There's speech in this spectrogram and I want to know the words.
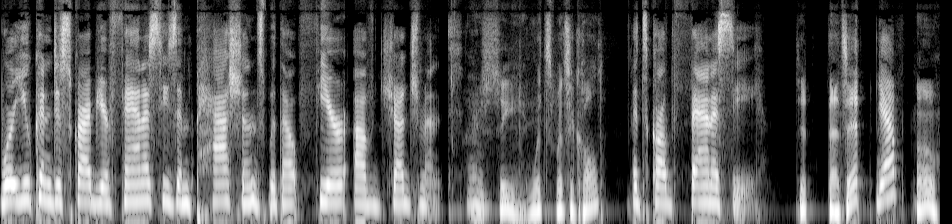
Where you can describe your fantasies and passions without fear of judgment. I see. What's what's it called? It's called fantasy. That's it. Yep. Oh,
